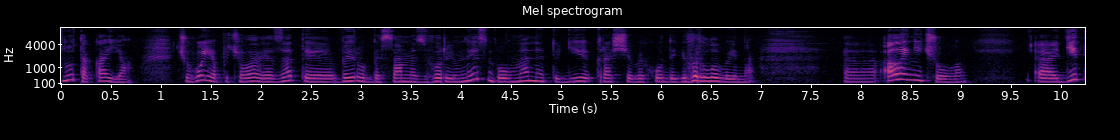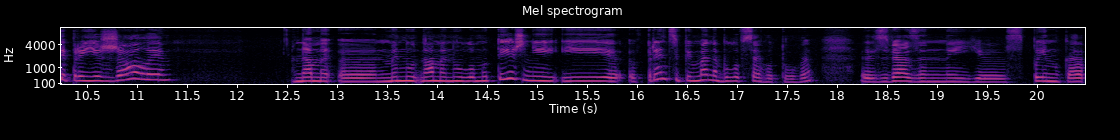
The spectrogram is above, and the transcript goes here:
ну, така я. Чого я почала в'язати вироби саме згори вниз, бо в мене тоді краще виходить горловина. Е, Але нічого. Е, Діти приїжджали е, на минулому тижні, і, в принципі, в мене було все готове. Зв'язаний спинка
